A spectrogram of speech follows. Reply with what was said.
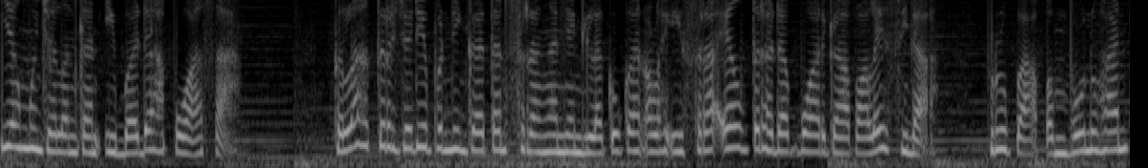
yang menjalankan ibadah puasa. Telah terjadi peningkatan serangan yang dilakukan oleh Israel terhadap warga Palestina berupa pembunuhan,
